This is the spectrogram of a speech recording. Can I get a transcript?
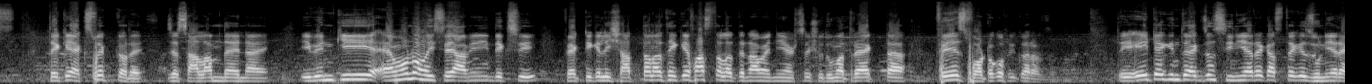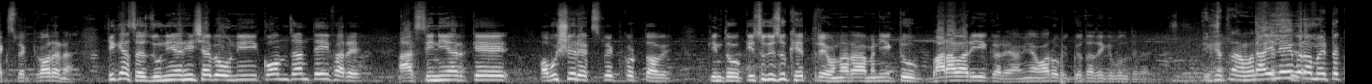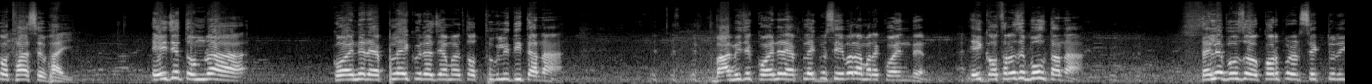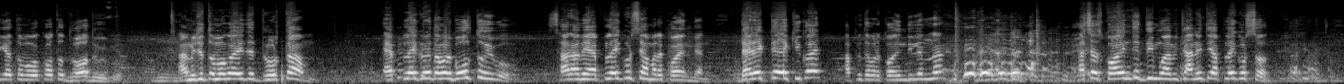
থেকে এক্সপেক্ট করে, যে সালাম দেয় নাই ইভেন কি এমনও হয়েছে আমি দেখছি প্র্যাকটিক্যালি সাততলা থেকে পাঁচতলাতে নামায় নিয়ে আসছে, শুধুমাত্র একটা ফেজ ফটোকপি করার জন্য। তো এইটা কিন্তু একজন সিনিয়রের কাছ থেকে জুনিয়র এক্সপেক্ট করে না। ঠিক আছে জুনিয়র হিসাবে উনি কম জানতেই পারে, আর সিনিয়রকে অবশ্যই রেসপেক্ট করতে হবে। কিন্তু কিছু কিছু ক্ষেত্রে ওনারা মানে একটু বাড়াবাড়ি করে আমি আমার অভিজ্ঞতা থেকে বলতে পারি। এক্ষেত্রে আমার তাইলে এবার আমার একটা কথা আছে ভাই। এই যে তোমরা কয়েনের অ্যাপ্লাই করে যে আমার তথ্যগুলি দিতা না বা আমি যে কয়েনের অ্যাপ্লাই করছি এবার আমার কয়েন দেন। এই কথাটা যে বলতা না তাইলে বোঝো কর্পোরেট সেক্টরে গিয়ে তোমাকে কত ধোয়া ধুইব। আমি যে তোমাকে এই যে ধরতাম অ্যাপ্লাই করে তো আমার বলতে হইব। স্যার আমি অ্যাপ্লাই করছি আমার কয়েন দেন। ডাইরেক্ট কি কয়? আপনি তো আমার কয়েন দিলেন না। আচ্ছা কয়েন যে দিমু আমি জানি তুই অ্যাপ্লাই করছ।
